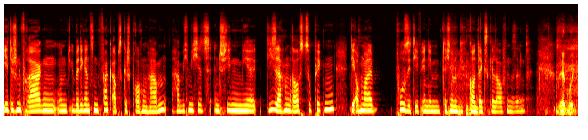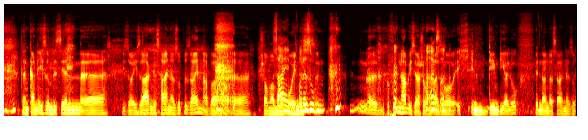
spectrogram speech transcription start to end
ethischen Fragen und über die ganzen Fuck-Ups gesprochen haben, habe ich mich jetzt entschieden, mir die Sachen rauszupicken, die auch mal positiv in dem Technologiekontext gelaufen sind. Sehr gut. Dann kann ich so ein bisschen, äh, wie soll ich sagen, das Haar in der Suppe sein, aber äh, schauen wir sein mal, wohin oder das, suchen. Äh, gefunden habe ich es ja schon. Ach so. Also ich in dem Dialog bin dann das Haar in der Suppe.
